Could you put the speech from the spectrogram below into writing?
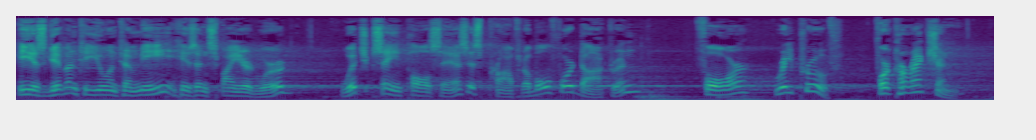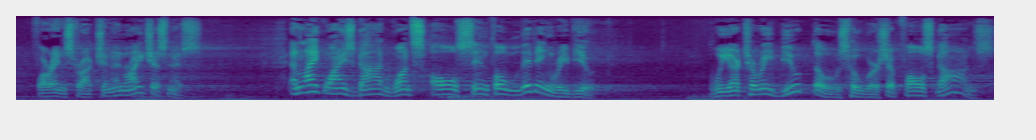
He has given to you and to me his inspired word, which St. Paul says is profitable for doctrine, for reproof, for correction, for instruction in righteousness. And likewise, God wants all sinful living rebuked. We are to rebuke those who worship false gods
